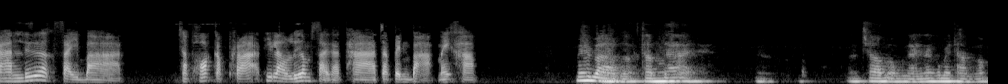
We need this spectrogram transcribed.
การเลือกใส่บาตรเฉพาะกับพระที่เราเลื่อมใส่ศรัทธาจะเป็นบาปไหมครับ ไม่บาปหรอกทำได้เราชอบองค์ไหนแล้วก็ไปทำกับ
